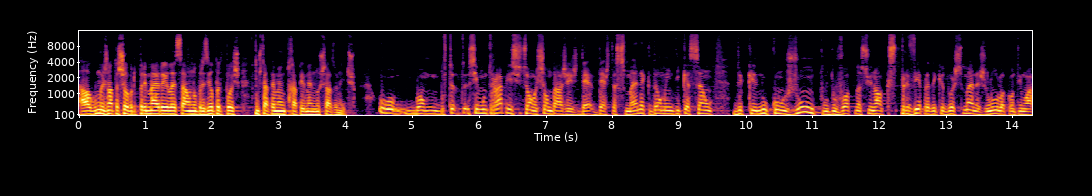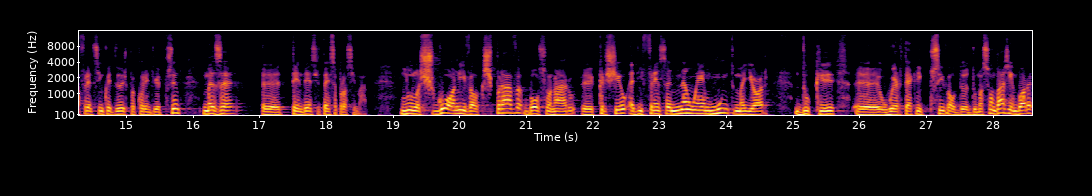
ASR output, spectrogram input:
algumas notas sobre a primeira eleição no Brasil, para depois mostrar também muito rapidamente nos Estados Unidos. O, bom, sim, muito rápido, são as sondagens de, desta semana que dão uma indicação de que no conjunto do voto nacional que se prevê para daqui a duas semanas, Lula continua à frente de 52% para 48%, mas a, a tendência tem-se aproximado. Lula chegou ao nível que esperava, Bolsonaro eh, cresceu, a diferença não é muito maior do que eh, o erro técnico possível de, de uma sondagem, embora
